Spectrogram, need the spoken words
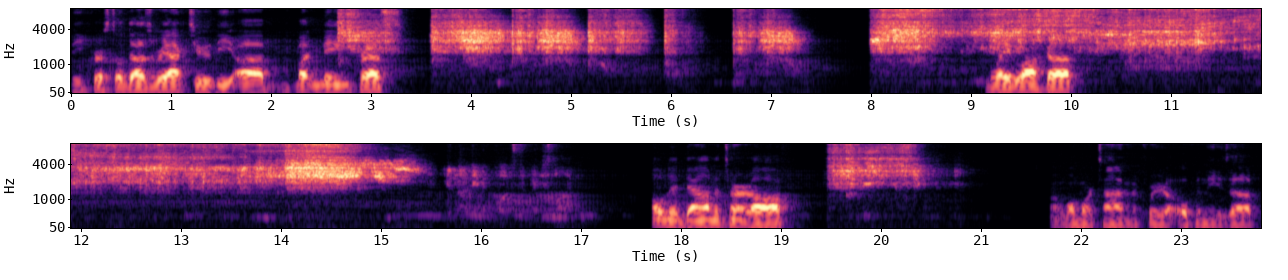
The crystal does react to the uh, button being pressed. Blade lock up. Holding it down to turn it off. Uh, one more time if we were to open these up.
